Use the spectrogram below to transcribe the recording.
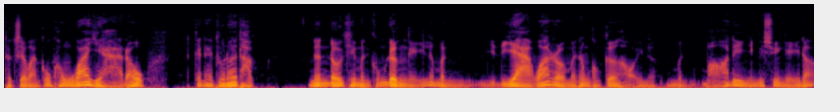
Thực sự bạn cũng không quá già đâu. Cái này tôi nói thật. Nên đôi khi mình cũng đừng nghĩ là mình già quá rồi mình không còn cơ hội nữa. Mình bỏ đi những cái suy nghĩ đó.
